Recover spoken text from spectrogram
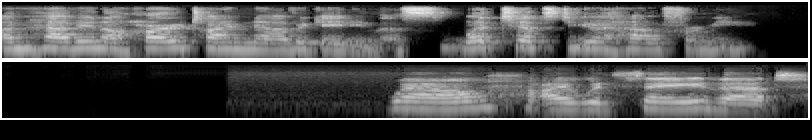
I'm having a hard time navigating this. What tips do you have for me? Well, I would say that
